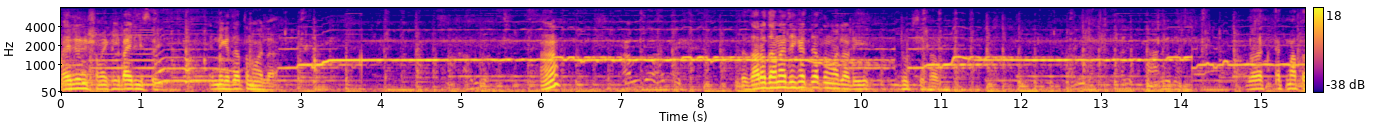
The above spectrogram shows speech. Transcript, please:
বাইরে সময় খেলে বাইরে এসে এদিকে এত ময়লা। হ্যাঁ? ঝাড়ু দেওয়া নাই দেখে যেত ময়লাটি ঢুকছে সব। এক- মাথা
